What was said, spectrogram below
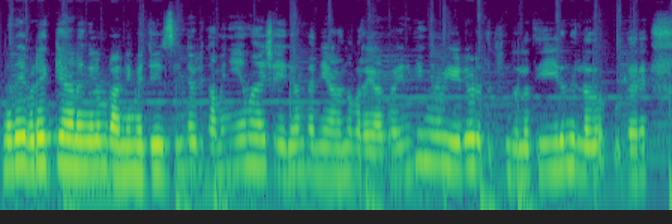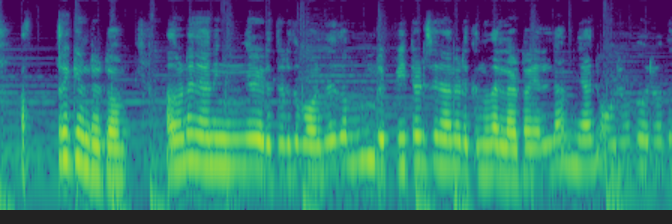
ഇന്നത് ഇവിടെയൊക്കെ ആണെങ്കിലും റണ്ണിങ് മെറ്റീരിയൽസിന്റെ ഒരു കമനീയമായ ശേഖരം തന്നെയാണെന്ന് പറയാം കേട്ടോ എനിക്കിങ്ങനെ വീഡിയോ എടുത്തിട്ടുണ്ടല്ലോ തീരുന്നില്ലതോ കൂട്ടുകാരെ. അത്രയ്ക്കുണ്ട് കേട്ടോ അതുകൊണ്ടാണ് ഞാൻ ഇങ്ങനെ എടുത്തെടുത്ത് പോകുന്നത് ഇതൊന്നും റിപ്പീറ്റ് അടിച്ച് ഞാൻ എടുക്കുന്നതല്ല കേട്ടോ. എല്ലാം ഞാൻ ഓരോന്ന് ഓരോന്ന്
